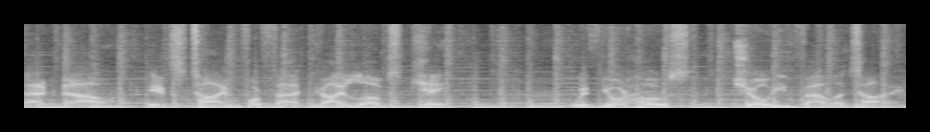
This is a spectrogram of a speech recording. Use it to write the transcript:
And now, it's time for Fat Guy Loves Cake with your host, Joey Valentine.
